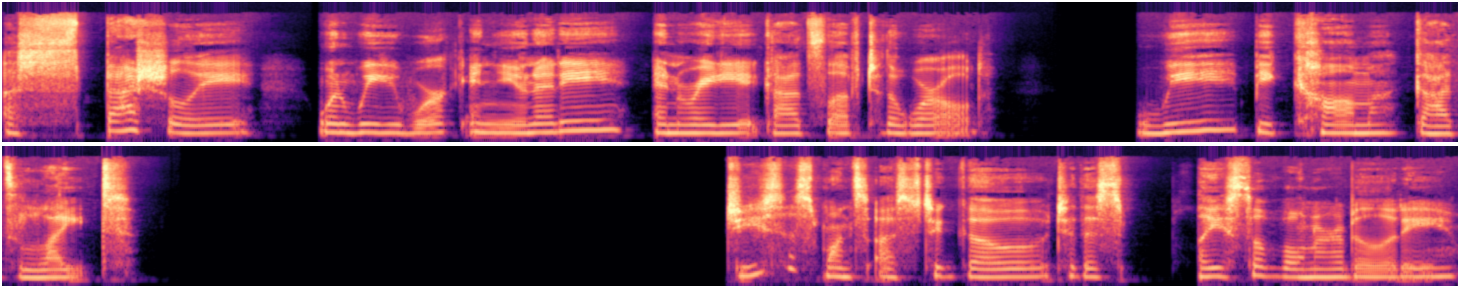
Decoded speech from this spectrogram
especially when we work in unity and radiate God's love to the world. We become God's light. Jesus wants us to go to this place of vulnerability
